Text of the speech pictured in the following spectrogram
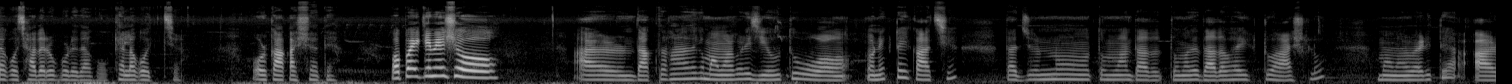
দেখো ছাদের ওপরে দেখো, খেলা করছে ওর কাকার সাথে। পাপা, এখানে এসো। আর ডাক্তারখানা থেকে মামার বাড়ি যেহেতু অনেকটাই কাছে তার জন্য তোমার দাদা তোমাদের দাদাভাই একটু আসলো মামার বাড়িতে আর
